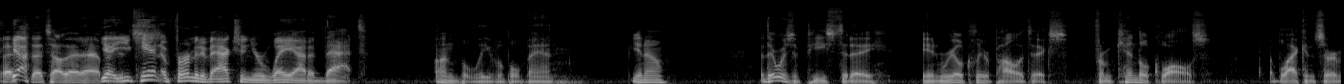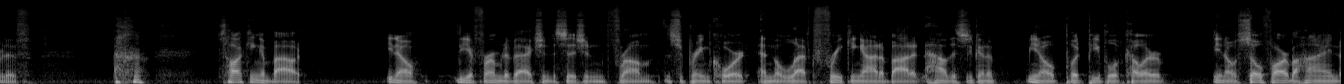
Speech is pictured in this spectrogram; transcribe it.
That's, Yeah. that's how that happened. Yeah, you It's can't affirmative action your way out of that. Unbelievable, man. You know, there was a piece today in Real Clear Politics from Kendall Qualls, a black conservative, talking about, you know, the affirmative action decision from the Supreme Court and the left freaking out about it and how this is going to, you know, put people of color, you know, so far behind,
